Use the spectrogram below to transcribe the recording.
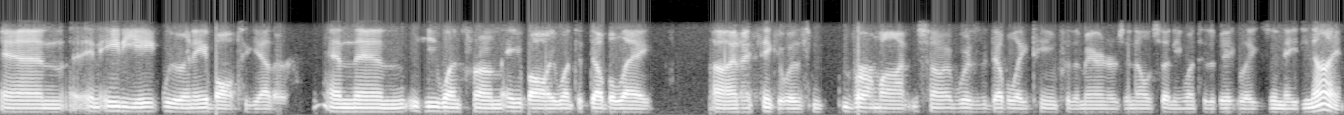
and in '88 we were in A ball together and then he went from A ball, he went to Double A, uh, and I think it was Vermont. So it was the Double A team for the Mariners, and all of a sudden he went to the big leagues in '89,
